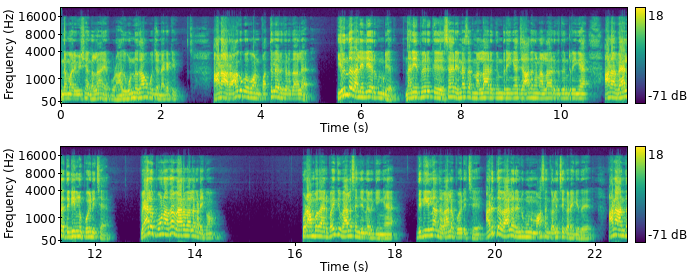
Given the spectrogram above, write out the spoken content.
இந்த மாதிரி விஷயங்கள்லாம் ஏற்படும். அது ஒன்று தான் கொஞ்சம் நெகட்டிவ் ஆனால் ராகு பகவான் பத்தில் இருக்கிறதால இருந்த வேலையிலேயே இருக்க முடியாது. நிறைய பேருக்கு சார் என்ன சார் நல்லா இருக்குன்றீங்க? ஜாதகம் நல்லா இருக்குதுன்றீங்க? ஆனால் வேலை திடீர்னு போயிடுச்சே. வேலை போனாதான் வேற வேலை கிடைக்கும். ஒரு 50000 ரூபாய்க்கு வேலை செஞ்சுன்னு இருக்கீங்க. திடீர்னு அந்த வேலை போயிடுச்சு. அடுத்த வேலை ரெண்டு மூணு மாசம் கழிச்சு கிடைக்குது. ஆனா அந்த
